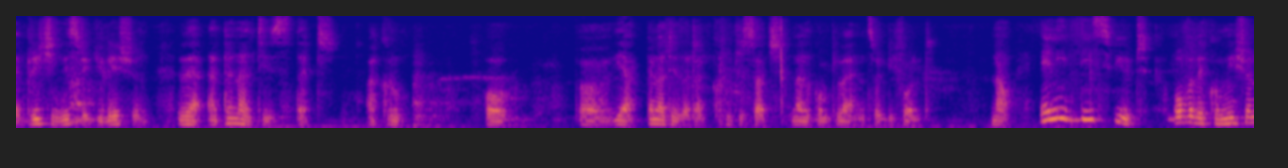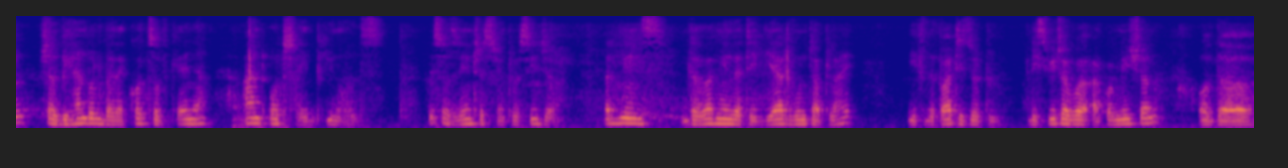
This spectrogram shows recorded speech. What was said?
uh, breaching this regulation there are penalties that accrue or uh, yeah, penalties that accrue to such non-compliance or default. Now, any dispute over the commission shall be handled by the courts of Kenya and or tribunals. This was an interesting procedure. That means, does that mean that ADR won't apply if the parties were to dispute over a commission or the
